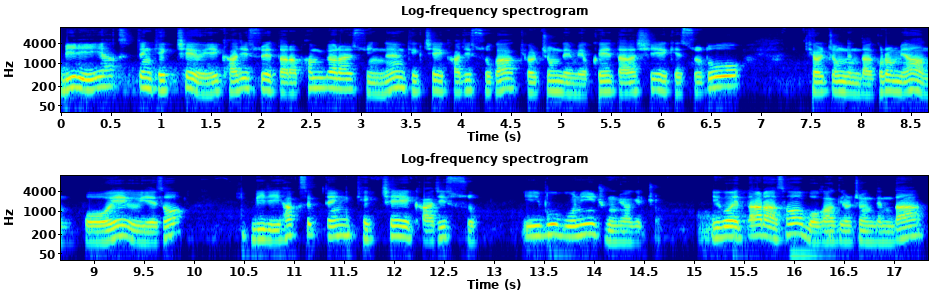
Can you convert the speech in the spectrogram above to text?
미리 학습된 객체의 가지수에 따라 판별할 수 있는 객체의 가지수가 결정되며 그에 따라 C의 개수도 결정된다. 그러면 뭐에 의해서 미리 학습된 객체의 가지수 이 부분이 중요하겠죠. 이거에 따라서 뭐가 결정된다?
